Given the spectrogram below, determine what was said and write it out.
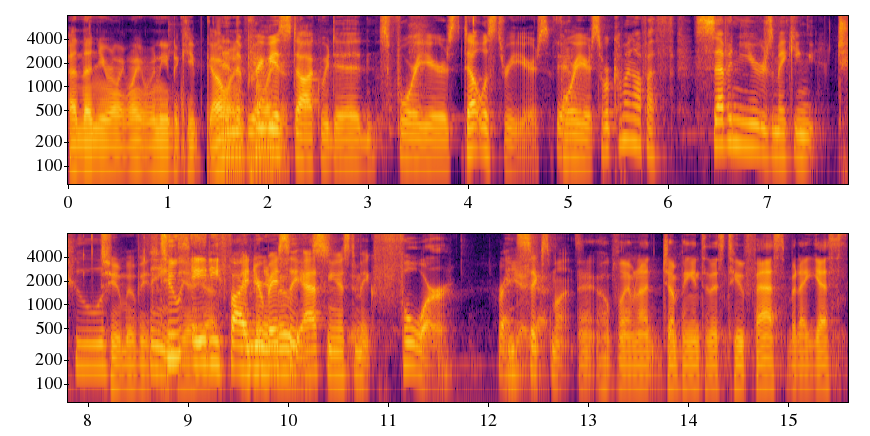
and then you were like, "Wait, we need to keep going." In the I feel previous like- doc we did was four years. Dealt was three years. Four years. So we're coming off of th- seven years making two Two movies. things. Two Yeah, yeah. 85 and you're minute basically movies. asking us to make four Right. in Yeah, six months. Uh, hopefully, I'm not jumping into this too fast, but I guess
